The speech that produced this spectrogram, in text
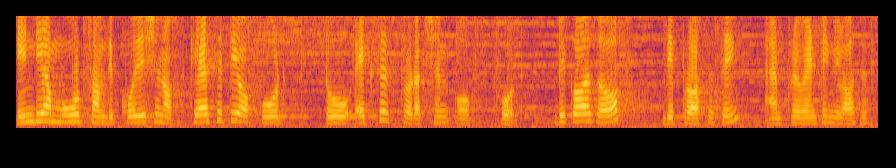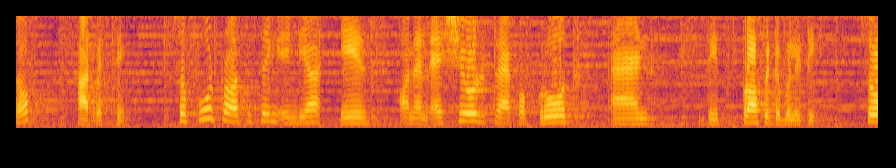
India moved from the position of scarcity of food to excess production of food because of the processing and preventing losses of harvesting. So food processing India is on an assured track of growth and the profitability. So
